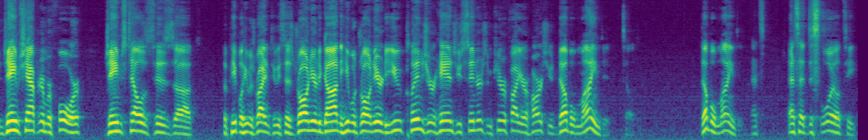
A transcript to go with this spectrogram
In James chapter number 4, James tells his uh, the people he was writing to, he says, Draw near to God, and he will draw near to you. Cleanse your hands, you sinners, and purify your hearts, you double minded. Double minded. That's, that's a disloyalty.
